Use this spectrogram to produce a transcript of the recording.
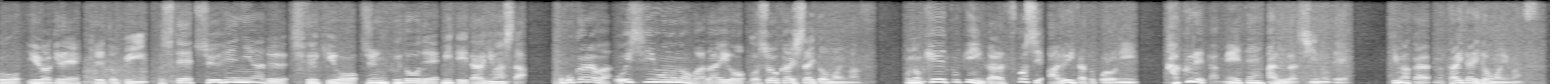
というわけで、慶徳院、そして周辺にある史跡を純不動で見ていただきました。ここからは美味しいものの話題をご紹介したいと思います。この慶徳院から少し歩いたところに隠れた名店あるらしいので、今から向かいたいと思います。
